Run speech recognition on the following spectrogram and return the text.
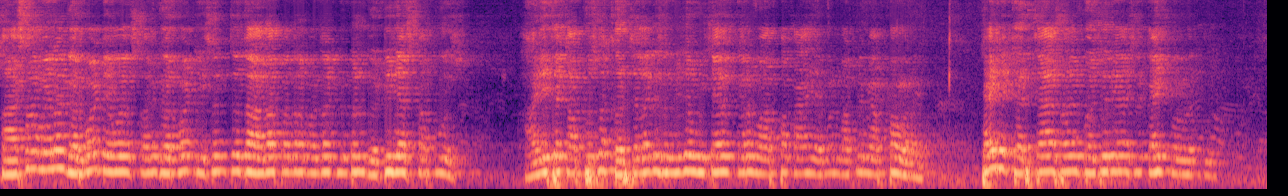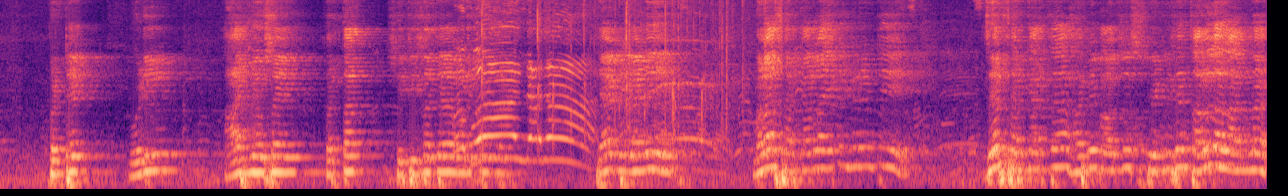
सहा सहा महिना घरमा ठेवायचं आणि घरमा टिसन तर दहा दहा पंधरा पंधरा क्विंटल घटी जास्त कापूस आणि त्या कापूसला खर्चाला की समजा विचार करा बाप्पा काय आहे? पण बापले मी आप्पा म्हणाय काही नाही खर्च असा मजुरी असं काहीच पडत नाही. पण ते वडील आज व्यवसाय करतात शेतीचा त्या ठिकाणी मला सरकारला एकच विनंती जर सरकारचा हमी भावचं पेट्रिशन चालू झाला ना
